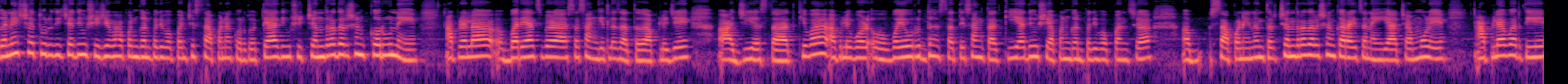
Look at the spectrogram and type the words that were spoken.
गणेश चतुर्थीच्या दिवशी जेव्हा आपण गणपती बाप्पांची स्थापना करतो त्या दिवशी चंद्रदर्शन करू नये. आपल्याला बऱ्याच वेळा असं सांगितलं जातं. आपले जे आजी असतात किंवा आपले व वयोवृद्ध असतात ते सांगतात की या दिवशी आपण गणपती बाप्पांच्या स्थापनेनंतर चंद्रदर्शन करायचं नाही. याच्यामुळे आपल्यावरती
